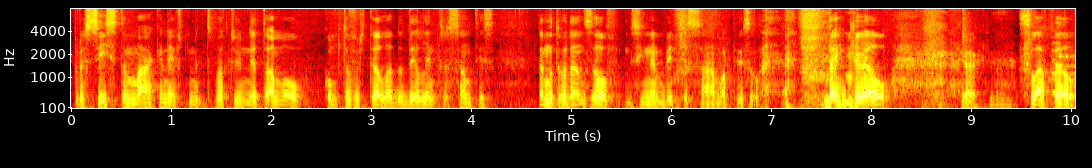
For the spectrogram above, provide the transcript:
precies te maken heeft met wat u net allemaal komt te vertellen, dat heel interessant is, dat moeten we dan zelf misschien een beetje samen puzzelen. Dank u wel. Graag gedaan. Slaap wel.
